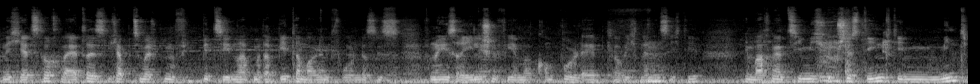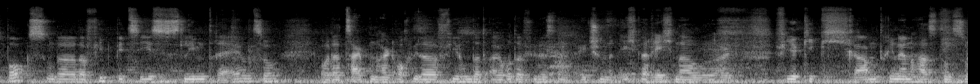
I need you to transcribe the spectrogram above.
Wenn ich jetzt noch weiter ist, ich habe zum Beispiel einen Fit-PC, hat mir der Beta mal empfohlen, das ist von einer israelischen Firma, CompoLab, glaube ich, nennen sich die. Die machen ein ziemlich hübsches Ding, die Mintbox oder der FitPC Slim 3 und so. Aber da zahlt man halt auch wieder 400 Euro dafür, dass du halt schon ein echter Rechner, wo du halt 4 Gig RAM drinnen hast und so.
